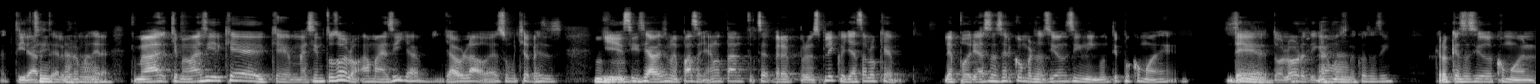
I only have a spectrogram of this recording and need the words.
eh, tirarte Sí, de alguna ajá. manera. Que me, va, que me va a decir que, que me siento solo. Ah, madre, sí, ya, ya he hablado de eso muchas veces. Y Ujú. sí, sí, a veces me pasa, ya no tanto. Pero, pero explico, ya es algo que le podrías hacer conversación sin ningún tipo como de, de Sí. dolor, digamos, Ajá. una cosa así. Creo que ese ha sido como el,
